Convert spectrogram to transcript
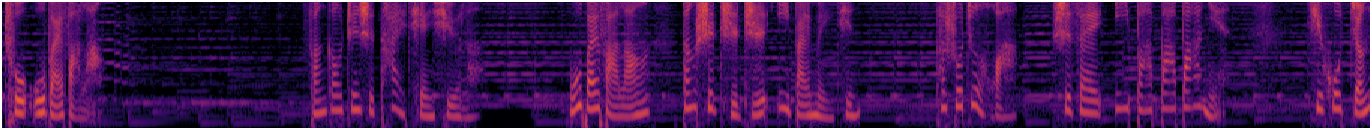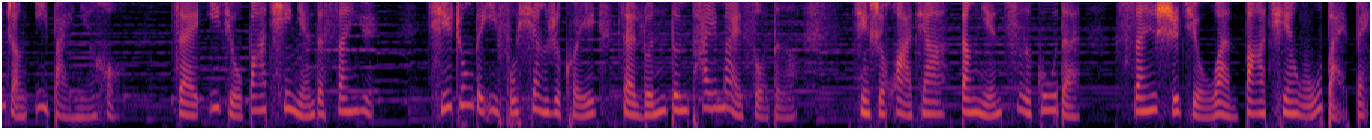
出五百法郎。梵高真是太谦虚了，五百法郎当时只值一百美金。他说这话是在一八八八年，几乎整整一百年后，在一九八七年的三月。其中的一幅向日葵在伦敦拍卖所得，竟是画家当年自估的三十九万八千五百倍。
